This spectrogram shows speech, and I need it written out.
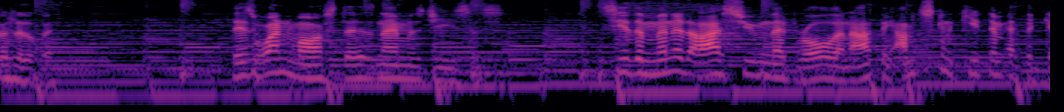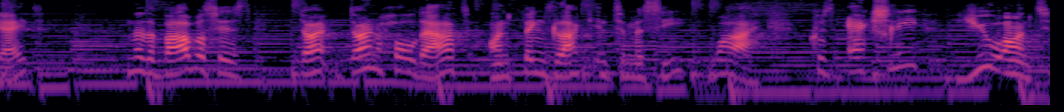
a little bit. There's one master, his name is Jesus. See, the minute I assume that role and I think I'm just going to keep them at the gate, no, the Bible says don't, don't hold out on things like intimacy. Why? Because actually, you aren't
